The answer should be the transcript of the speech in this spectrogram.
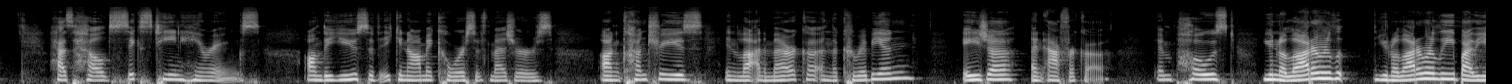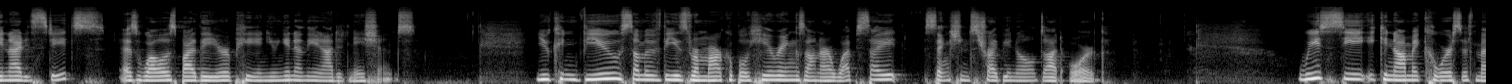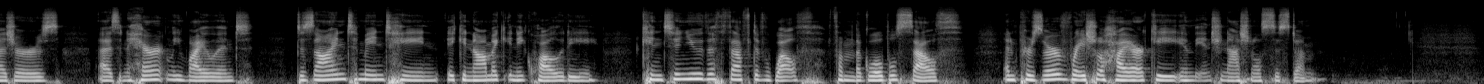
has held 16 hearings on the use of economic coercive measures on countries in Latin America and the Caribbean, Asia, and Africa, imposed unilateral, unilaterally by the United States as well as by the European Union and the United Nations. You can view some of these remarkable hearings on our website, sanctionstribunal.org. We see economic coercive measures as inherently violent, designed to maintain economic inequality, continue the theft of wealth from the global south, and preserve racial hierarchy in the international system.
